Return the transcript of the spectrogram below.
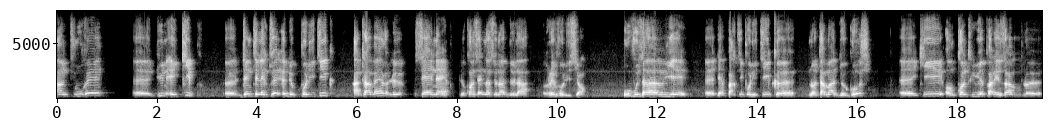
entouré euh, d'une équipe euh, d'intellectuels et de politiques à travers le CNR, le Conseil national de la Révolution, où vous aviez des partis politiques, notamment de gauche, euh, qui ont contribué, par exemple,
